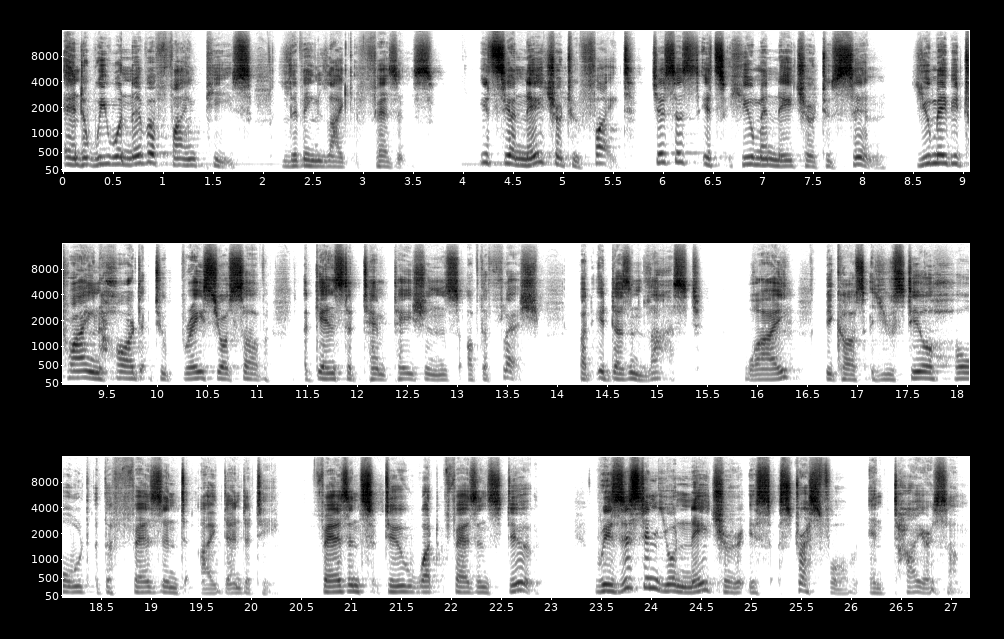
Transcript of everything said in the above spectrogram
And we will never find peace living like pheasants. It's your nature to fight, just as it's human nature to sin. You may be trying hard to brace yourself against the temptations of the flesh, but it doesn't last. Why? Because you still hold the pheasant identity. Pheasants do what pheasants do. Resisting your nature is stressful and tiresome,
